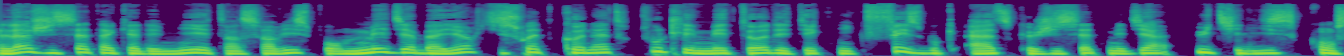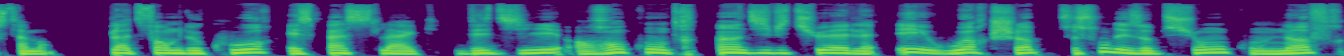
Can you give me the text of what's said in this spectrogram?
La J7 Academy est un service pour média buyers qui souhaitent connaître toutes les méthodes et techniques Facebook Ads que J7 Media utilise constamment. Plateforme de cours, espace Slack dédié, rencontres individuelles et workshops, ce sont des options qu'on offre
